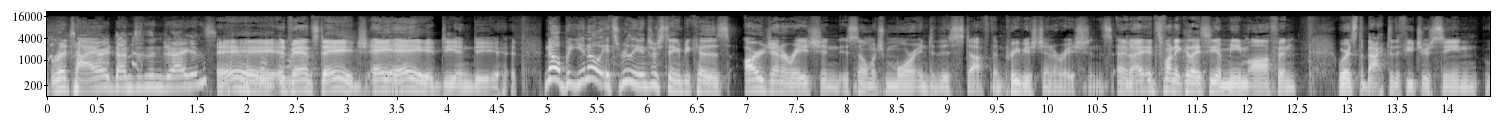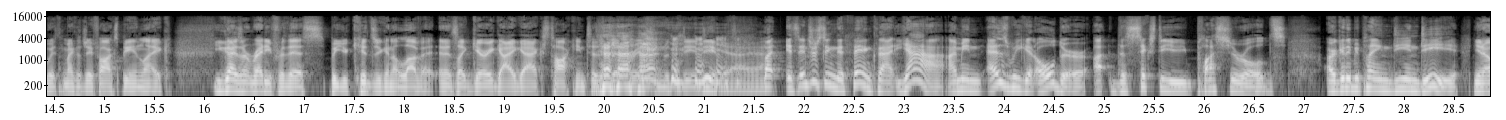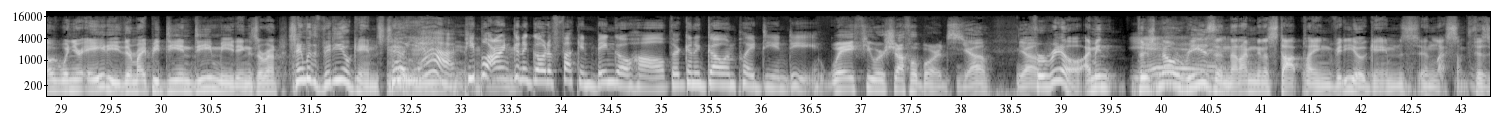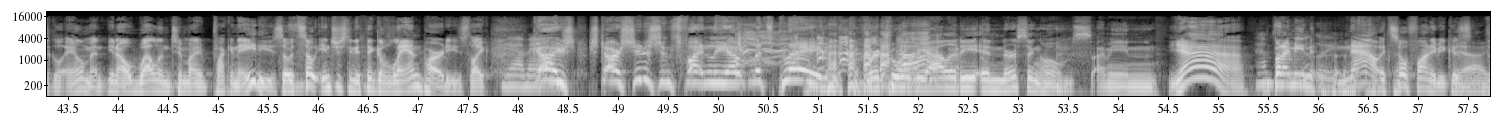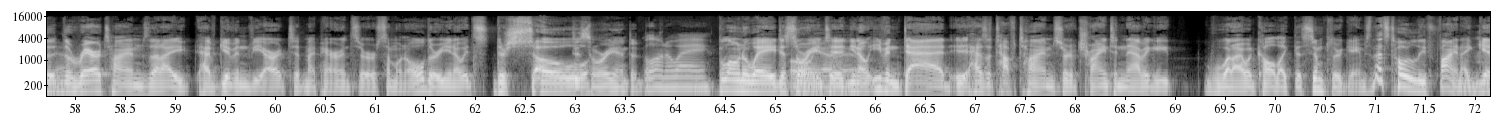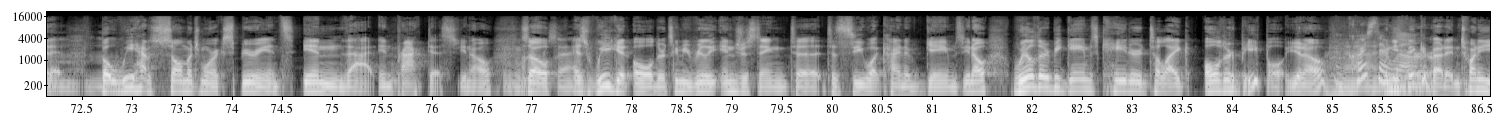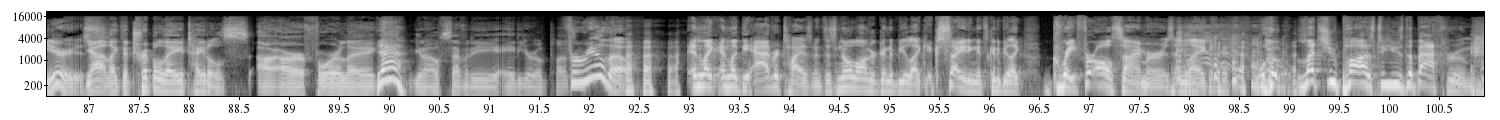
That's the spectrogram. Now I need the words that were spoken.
Retired Dungeons and Dragons? hey, advanced age, AA, D and D. No, but you know, it's really interesting because our generation is so much more into this stuff than previous generations. And I, it's funny because I see a meme often where it's the Back to the Future scene with Michael J. Fox being like, "You guys aren't ready for this, but your kids are going to love it." And it's like Gary Gygax talking to the generation with the D and D. But it's interesting to think that, yeah, I mean, as we get older, uh, the sixty plus year olds are going to be playing D&D. You know, when you're 80, there might be D&D meetings around. Same with video games too. Well, yeah, people aren't going to go to fucking bingo hall. They're going to go and play D&D. Way fewer shuffleboards. Yeah, yeah. For real. I mean, there's no reason that I'm going to stop playing video games unless some physical ailment, you know, well into my fucking 80s. So it's so interesting to think of LAN parties like, Yeah, guys, Star Citizen's finally out. Let's play. Virtual reality in nursing homes. I mean, Yeah. But I mean, now it's so funny because Yeah, the, yeah. the rare times that I have given VR to my parents or someone older, you know, it's they're so disoriented. Blown away. blown away, disoriented. Oh, yeah. You know, even dad it has a tough time sort of trying to navigate what I would call like the simpler games. And that's totally fine. I get it. Mm-hmm, mm-hmm. But we have so much more experience in that in practice, you know? Mm-hmm, so as we get older, it's going to be really interesting to to see what kind of games, you know, will there be games catered to like older people, you know? Of course there When you think about it in 20 years. Yeah, like the AAA titles are, are for like, Yeah. you know, 70, 80 year old plus. For real though, and like and like the advertisements, it's no longer going to be like exciting. It's going to be like great for Alzheimer's and like w- lets you pause to use the bathroom.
